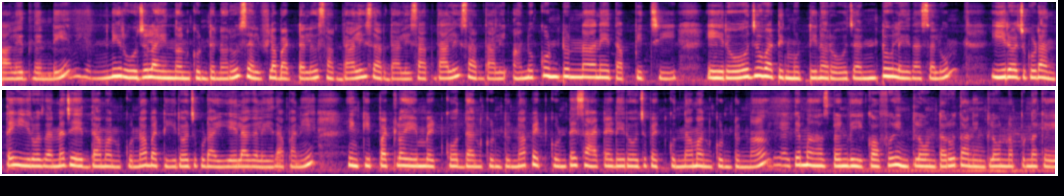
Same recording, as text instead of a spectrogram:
రాలేదులేండి. ఎన్ని రోజులు అయిందనుకుంటున్నారు సెల్ఫ్ల బట్టలు సర్దాలి సర్దాలి సర్దాలి సర్దాలి అనుకుంటున్నానే తప్పించి ఏ రోజు వాటిని ముట్టిన రోజంటూ లేదు అసలు ఈరోజు కూడా అంతే ఈ రోజన్నా చేద్దాం అనుకున్నా బట్ ఈరోజు కూడా అయ్యేలాగా లేదా పని. ఇంక ఇప్పట్లో ఏం పెట్టుకోవద్దు అనుకుంటున్నా పెట్టుకుంటే సాటర్డే రోజు పెట్టుకుందాం అనుకుంటున్నా. అయితే మా హస్బెండ్ వీక్ ఆఫ్ ఇంట్లో ఉంటారు. తను ఇంట్లో ఉన్నప్పుడు నాకు ఏ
